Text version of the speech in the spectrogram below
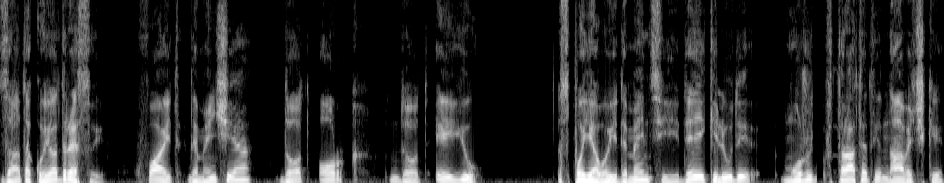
за такою адресою fightdementia.org.au. З появою деменції деякі люди можуть втратити навички,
